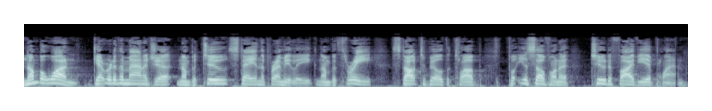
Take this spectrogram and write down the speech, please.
Number one, get rid of the manager. Number two, stay in the Premier League. Number three, start to build the club. Put yourself on a two to five year plan.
